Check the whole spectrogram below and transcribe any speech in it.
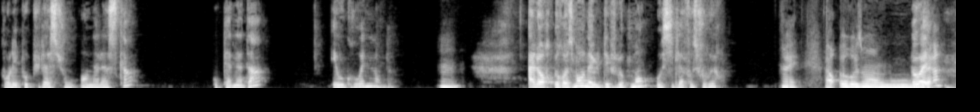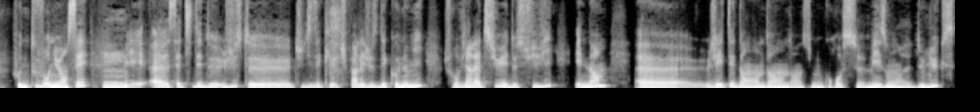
pour les populations en Alaska, au Canada et au Groenland. Mmh. Alors, heureusement, on a eu le développement aussi de la fausse fourrure. Ouais. Alors, heureusement, ou faut toujours nuancer. Mmh. Mais euh, cette idée de juste, euh, tu disais que tu parlais juste d'économie, je reviens là-dessus, et de suivi énorme. Euh, j'ai été dans, dans, dans, une grosse maison de luxe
